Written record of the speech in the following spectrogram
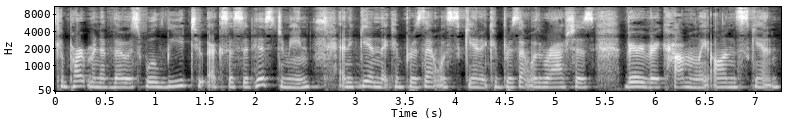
compartment of those will lead to excessive histamine. And again, that can present with skin, it can present with rashes very, very commonly on the skin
